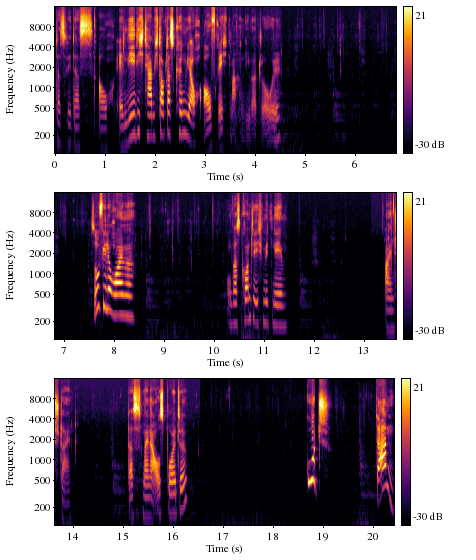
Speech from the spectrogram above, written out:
dass wir das auch erledigt haben. Ich glaube, das können wir auch aufrecht machen, lieber Joel. So viele Räume, und was konnte ich mitnehmen? Ein Stein. Das ist meine Ausbeute. Gut, dann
